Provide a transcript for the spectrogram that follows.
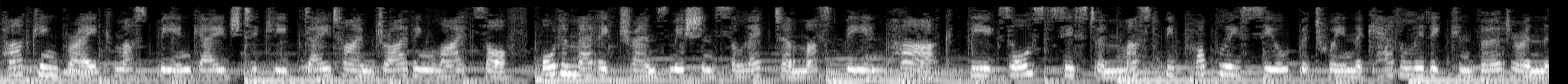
parking brake must be engaged to keep daytime driving lights off, automatic transmission selector must be in park, the exhaust system must be properly sealed between the catalytic converter and the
